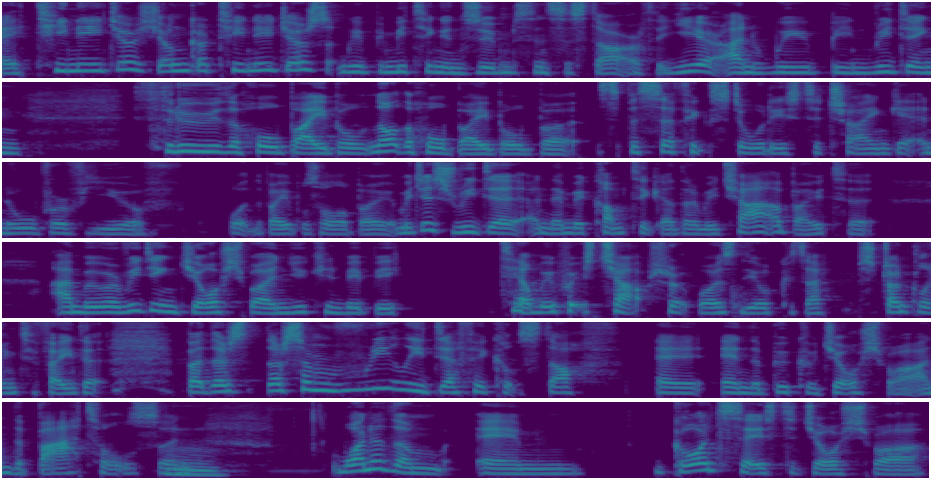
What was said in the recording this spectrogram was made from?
uh, teenagers, younger teenagers. We've been meeting in Zoom since the start of the year, and we've been reading through the whole Bible, not the whole Bible, but specific stories to try and get an overview of what the Bible's all about. And we just read it and then we come together and we chat about it. And we were reading Joshua, and you can maybe tell me which chapter it was, Neil, because I'm struggling to find it. But there's there's some really difficult stuff uh, in the book of Joshua and the battles. And mm. one of them, um, God says to Joshua,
